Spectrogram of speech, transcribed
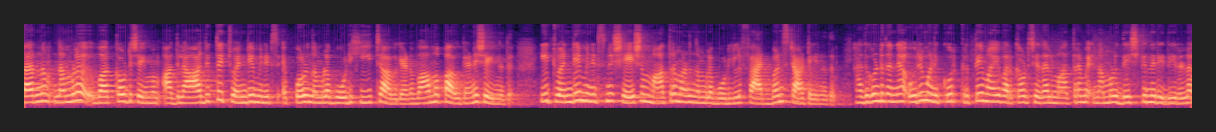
കാരണം നമ്മൾ വർക്കൗട്ട് ചെയ്യുമ്പം അതിൽ ആദ്യത്തെ ട്വന്റി മിനിറ്റ്സ് എപ്പോഴും നമ്മളെ ബോഡി ഹീറ്റ് ആവുകയാണ് വാമപ്പ് ആവുകയാണ് ചെയ്യുന്നത്. ഈ ട്വന്റി മിനിറ്റ്സിന് ശേഷം മാത്രമാണ് നമ്മളെ ബോഡിയിൽ ഫാറ്റ് ബേൺ സ്റ്റാർട്ട് ചെയ്യുന്നത്. അതുകൊണ്ട് തന്നെ ഒരു മണിക്കൂർ കൃത്യമായി വർക്കൗട്ട് ചെയ്താൽ മാത്രമേ നമ്മൾ ഉദ്ദേശിക്കുന്ന രീതിയിലുള്ള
